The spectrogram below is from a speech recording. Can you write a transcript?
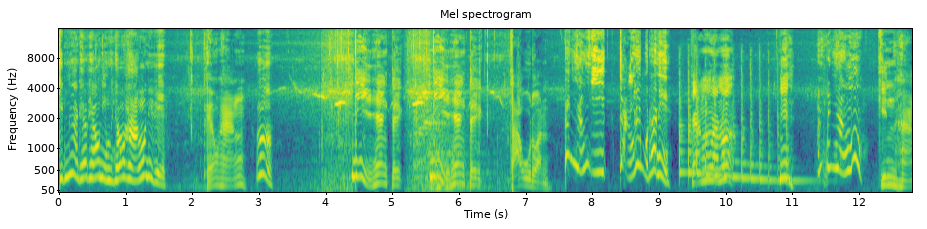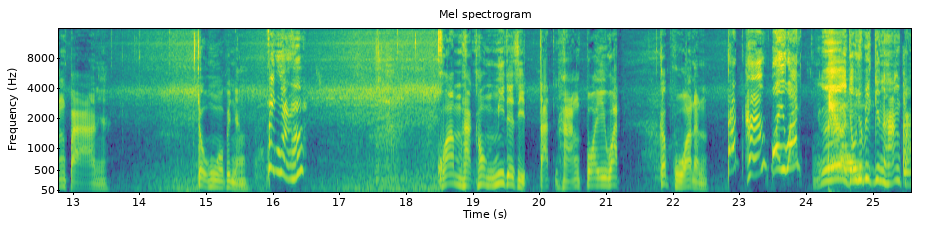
กินเนื้อแถวๆนี่มันแถวหางมันนี่ดิแถวหางอือนี่แห้งเต็ก นี่แห้งเต็กสาวอุดรเป็นหยังอีกจังเลยบ่เท่านี่จังแล้วเนาะนี่ มันเป็นหยังกินหางปลาเนี่ย เจ้าหัวเป็นหยังเป็นหยังความหักเขามีแต่สิตัดหางปล่อยวัดกับผัวนั่นตัดหางปล่อยวัด เออเจ้าจะไปกินหางปลา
